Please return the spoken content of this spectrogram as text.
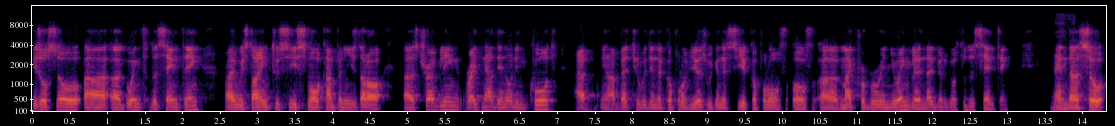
is also uh, uh, going through the same thing. Right, we're starting to see small companies that are uh, struggling right now. They're not in court. I, you know, I bet you within a couple of years we're going to see a couple of of uh, microbrewery in New England that are going to go through the same thing. And uh, so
